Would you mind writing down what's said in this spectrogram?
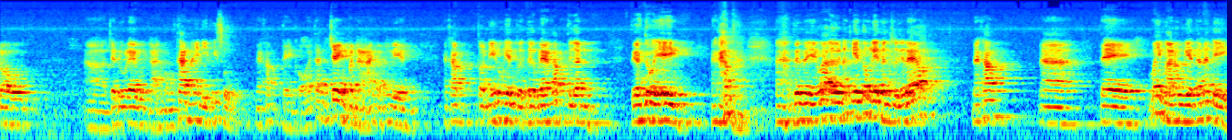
เราจะดูแลบุตรหลานของท่านให้ดีที่สุดนะครับ แต่ขอให้ท่านแจ้งปัญหากับนักเรียนนะครับ ตอนนี้โรงเรียนเปิดเทอมแล้วครับ เตือนเตือนตัวเองนะครับเตือนตัวเองว่าเออนักเรียนต้องเรียนหนังสือแล้วนะครับอ่า แต่ไม่มาโรงเรียนเท่านั้นเอง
